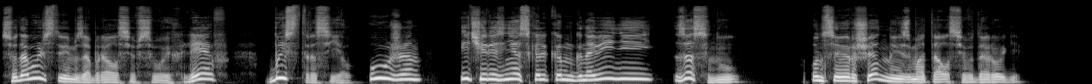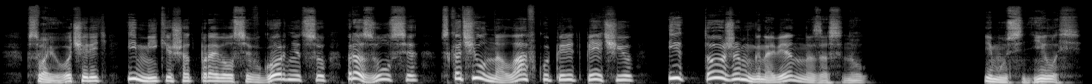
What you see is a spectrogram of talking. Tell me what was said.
с удовольствием забрался в свой хлев, быстро съел ужин и через несколько мгновений заснул. Он совершенно измотался в дороге. В свою очередь и Микиш отправился в горницу, разулся, вскочил на лавку перед печью и тоже мгновенно заснул. Ему снилось,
